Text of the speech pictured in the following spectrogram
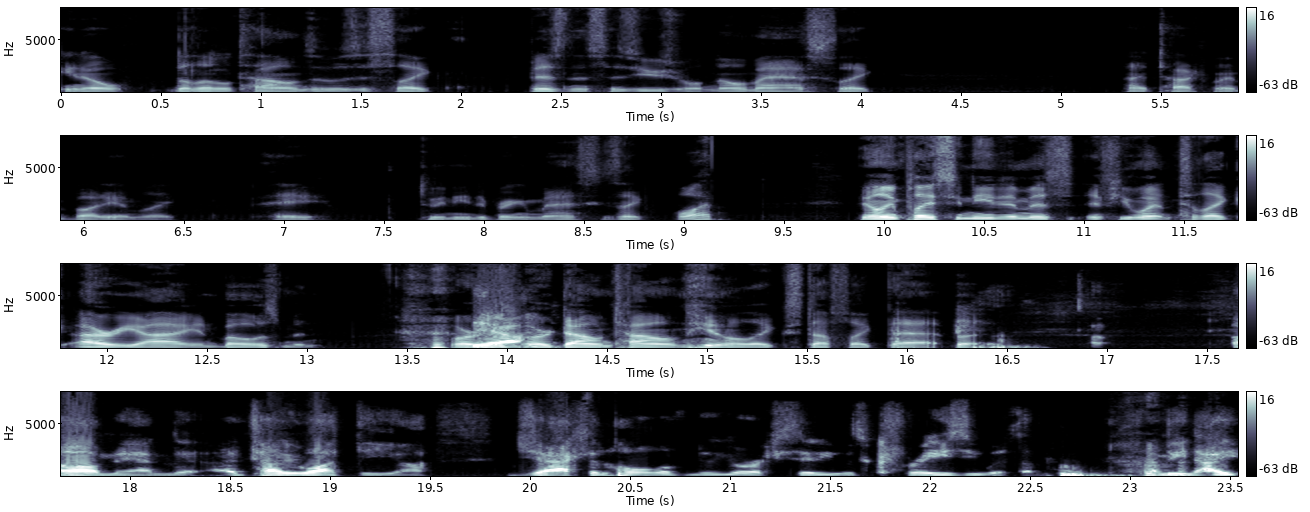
you know, the little towns, it was just like business as usual, no masks. Like, I talked to my buddy. I'm like, "Hey, do we need to bring a mask?" He's like, "What?" The only place you need them is if you went to like REI in Bozeman, or Yeah. or downtown, you know, like stuff like that. But Oh man, I tell you what, the uh, Jackson Hole of New York City was crazy with them. I mean, I,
